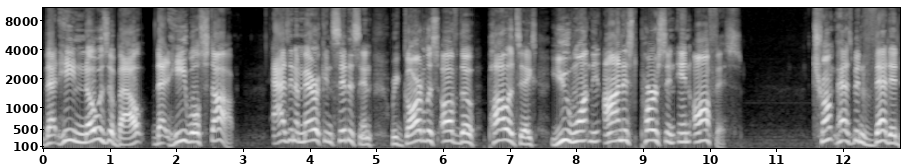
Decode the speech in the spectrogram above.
that he knows about that he will stop. As an American citizen, regardless of the politics, you want the honest person in office. Trump has been vetted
